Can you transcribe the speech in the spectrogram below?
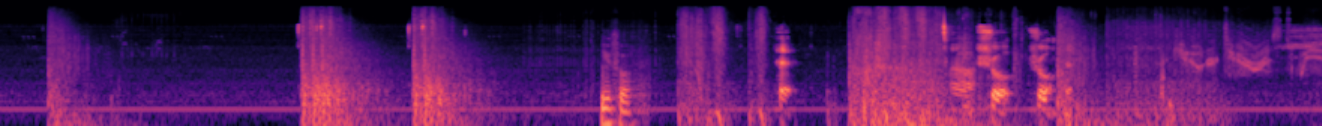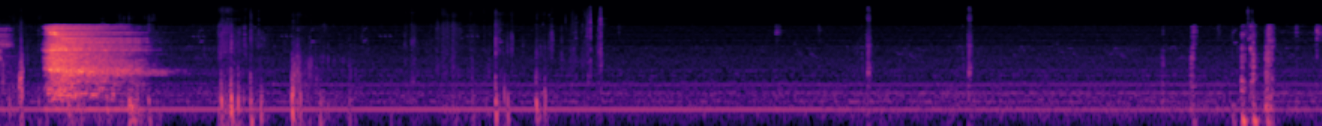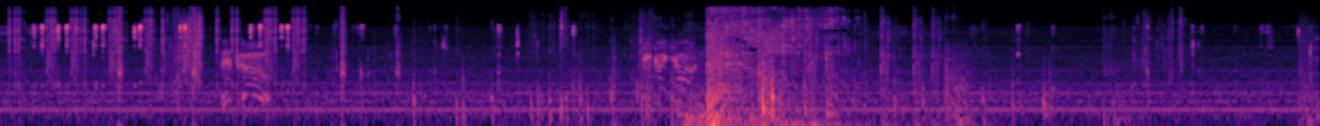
Info. Pit. Ah, short. Short pit. Counter-terrorists win. Let's go. Decoy down.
